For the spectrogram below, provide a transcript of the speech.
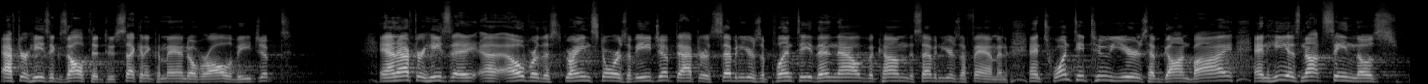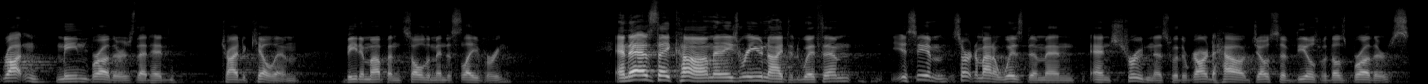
after he's exalted to second in command over all of Egypt, and after he's uh, uh, over the grain stores of Egypt, after seven years of plenty, then now become the seven years of famine. And 22 years have gone by, and he has not seen those rotten, mean brothers that had tried to kill him, beat him up, and sold him into slavery. And as they come and he's reunited with them, you see a certain amount of wisdom and, and shrewdness with regard to how Joseph deals with those brothers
